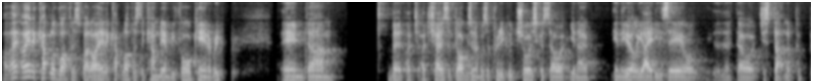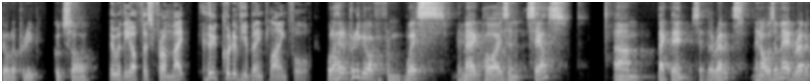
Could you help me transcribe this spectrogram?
I, I, had a couple of offers, but I had a couple of offers to come down before Canterbury. And um, but I, I chose the dogs, and it was a pretty good choice because they were, you know, in the early 80s there, or they were just starting to build a pretty good side. Who were the offers from, mate? Who could have you been playing for? Well, I had a pretty good offer from West, the Magpies, and South um, back then, the Rabbits. And I was a mad rabbit.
